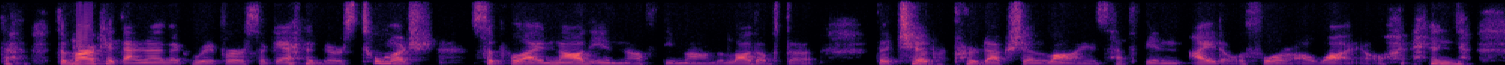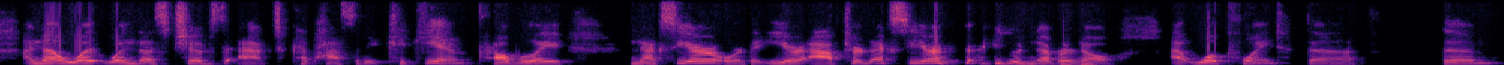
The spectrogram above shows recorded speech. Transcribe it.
the, the hmm. market dynamic reverse again. There's too much supply, not enough demand. A lot of the, the chip production lines have been idle for a while. And, and then when, when does CHIPS Act capacity kick in? Probably next year or the year after next year. you never mm-hmm. know at what point the, the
